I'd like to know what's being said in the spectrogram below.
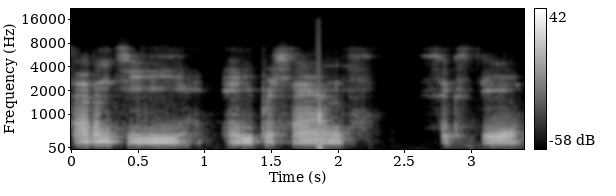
Seventy, eighty percent, sixty.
